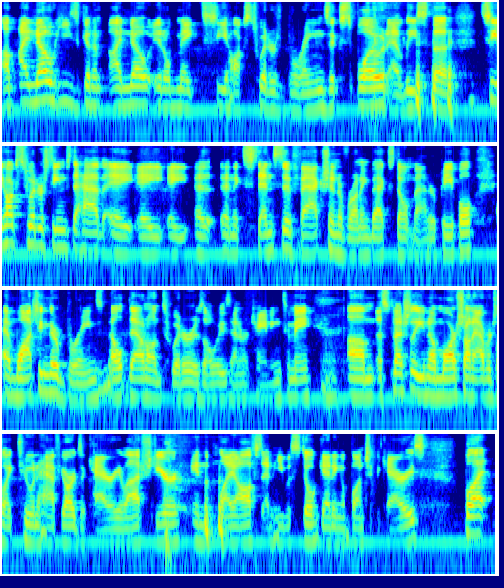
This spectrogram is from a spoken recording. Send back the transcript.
Um, I know he's gonna. I know it'll make Seahawks Twitter's brains explode. At least the Seahawks Twitter seems to have a, a, a, a, an extensive faction of running backs don't matter people, and watching their brains melt down on Twitter is always entertaining to me. Um, especially you know Marshawn averaged like two and a half yards a carry last year in the playoffs, and he was still getting a bunch of carries. But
